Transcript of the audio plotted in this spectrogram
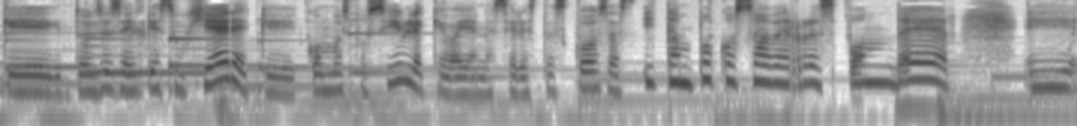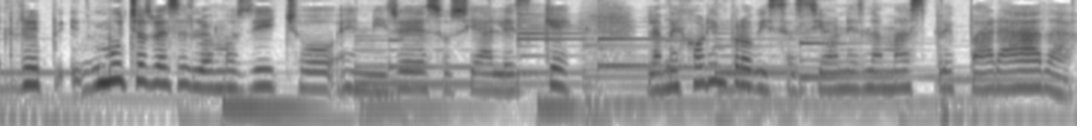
que entonces él que sugiere que cómo es posible que vayan a hacer estas cosas y tampoco sabe responder. Eh, muchas veces lo hemos dicho en mis redes sociales que la mejor improvisación es la más preparada.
